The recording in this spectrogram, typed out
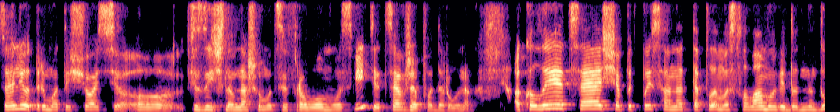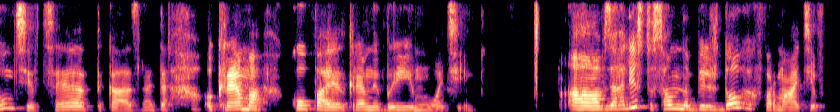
Взагалі отримати щось о, фізичне в нашому цифровому світі це вже подарунок. А коли це ще підписано теплими словами від однодумців, це така, знаєте, окрема купа і окремий вирій емоцій. А взагалі, стосовно більш довгих форматів,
